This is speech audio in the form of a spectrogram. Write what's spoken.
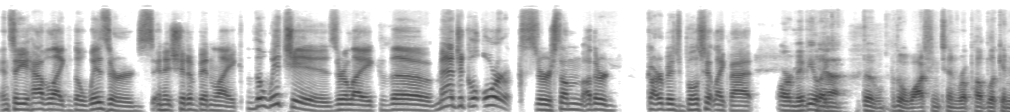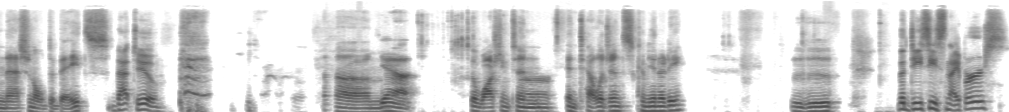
And so you have like the wizards, and it should have been like the witches or like the magical orcs or some other garbage bullshit like that. or maybe like yeah. the the Washington Republican national debates. That too. Um, Yeah. the Washington Uh, intelligence community. Hmm The DC snipers,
